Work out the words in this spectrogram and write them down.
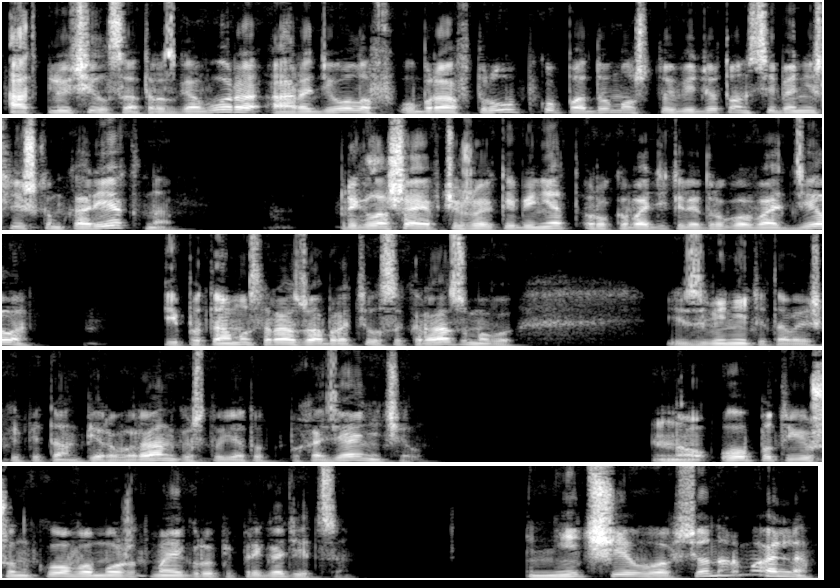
отключился от разговора, а Радиолов, убрав трубку, подумал, что ведет он себя не слишком корректно, приглашая в чужой кабинет руководителя другого отдела, и потому сразу обратился к Разумову. «Извините, товарищ капитан первого ранга, что я тут похозяйничал, но опыт Юшенкова может моей группе пригодиться». «Ничего, все нормально».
